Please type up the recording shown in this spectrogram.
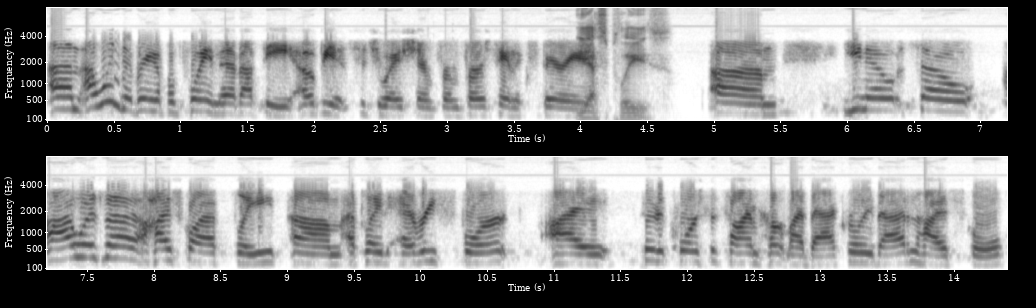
Um, I wanted to bring up a point about the opiate situation from firsthand experience. Yes, please. Um, you know, so I was a high school athlete. Um, I played every sport. I, through the course of time, hurt my back really bad in high school.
